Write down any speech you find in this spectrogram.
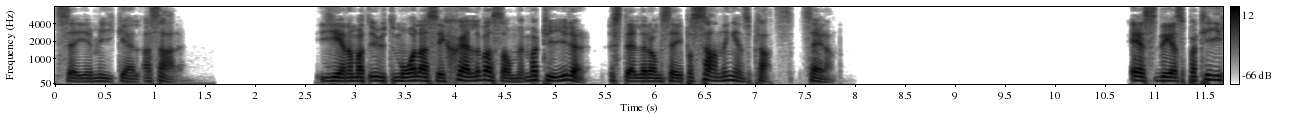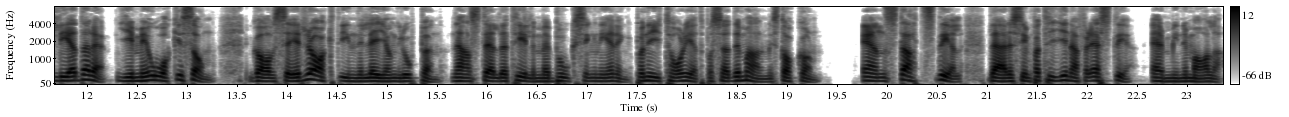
säger Mikael Azar. Genom att utmåla sig själva som martyrer ställer de sig på sanningens plats, säger han. SDs partiledare Jimmy Åkesson gav sig rakt in i lejongropen när han ställde till med boksignering på Nytorget på Södermalm i Stockholm. En stadsdel där sympatierna för SD är minimala.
